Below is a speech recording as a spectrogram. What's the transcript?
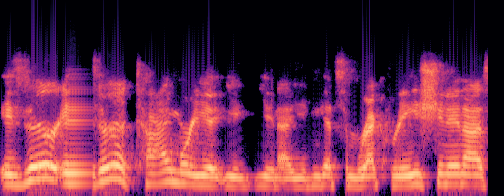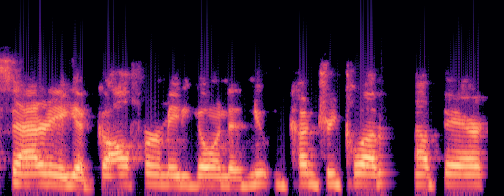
is there is there a time where you you, you know you can get some recreation in on a Saturday? You get a golfer, maybe going to Newton Country Club out there.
